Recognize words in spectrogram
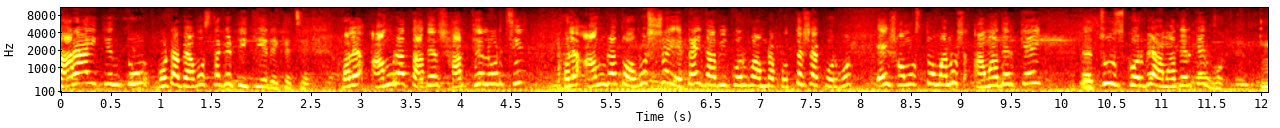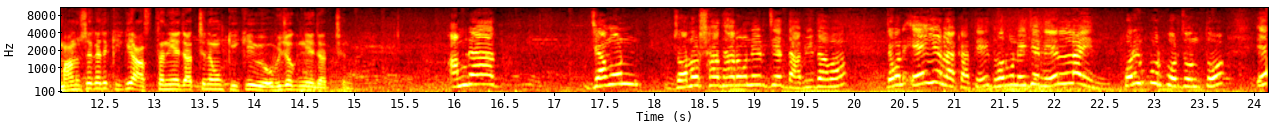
তারাই কিন্তু গোটা ব্যবস্থাকে টিকিয়ে রেখেছে। ফলে আমরা তাদের স্বার্থে লড়ছি ফলে আমরা তো অবশ্যই এটাই দাবি করব আমরা প্রত্যাশা করব এই সমস্ত মানুষ আমাদেরকেই চুজ করবে আমাদেরকেই ভোট দেবে। মানুষের কাছে কী কী আস্থা নিয়ে যাচ্ছেন এবং কী কী অভিযোগ নিয়ে যাচ্ছেন? আমরা যেমন জনসাধারণের যে দাবি দেওয়া, যেমন এই এলাকাতে ধরুন এই যে রেল লাইন করিমপুর পর্যন্ত, এ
